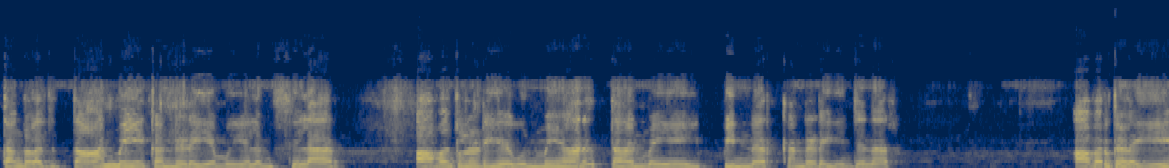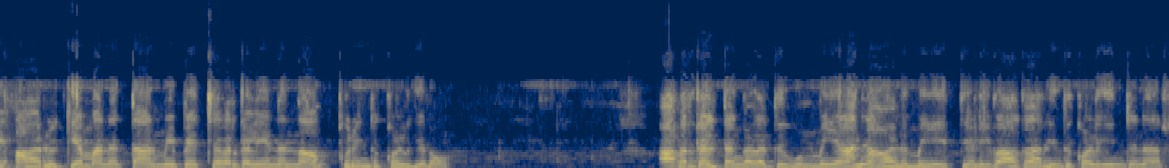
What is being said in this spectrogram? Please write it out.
தங்களது தாண்மையை கண்டடைய முயலும் சிலர் அவர்களுடைய உண்மையான தாண்மையை பின்னர் கண்டடைகின்றனர். அவர்களையே ஆரோக்கியமான தாண்மை பெற்றவர்கள் என நாம் புரிந்து கொள்கிறோம். அவர்கள் தங்களது உண்மையான ஆளுமையை தெளிவாக அறிந்து கொள்கின்றனர்.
